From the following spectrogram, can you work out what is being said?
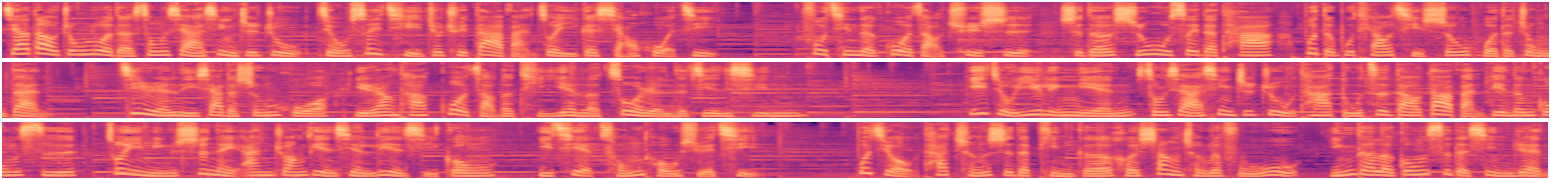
家道中落的松下幸之助，九岁起就去大阪做一个小伙计。父亲的过早去世，使得十五岁的他不得不挑起生活的重担。寄人篱下的生活，也让他过早的体验了做人的艰辛。一九一零年，松下幸之助他独自到大阪电灯公司做一名室内安装电线练习工，一切从头学起。不久，他诚实的品格和上乘的服务赢得了公司的信任。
